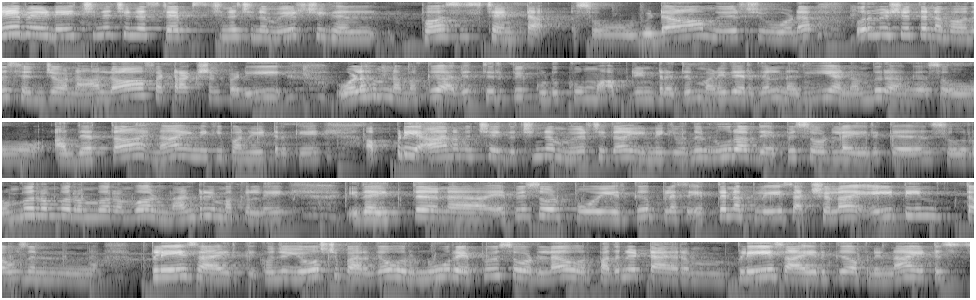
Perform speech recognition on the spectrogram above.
டே பை டே சின்ன சின்ன ஸ்டெப்ஸ் சின்ன சின்ன முயற்சிகள் பர்சிஸ்டண்ட்டாக ஸோ விடாமுயற்சியோட ஒரு விஷயத்த நம்ம வந்து செஞ்சோன்னா லா ஆஃப் அட்ராக்ஷன் படி உலகம் நமக்கு அது திருப்பி கொடுக்கும் அப்படின்றது மனிதர்கள் நிறைய நம்புகிறாங்க ஸோ அதைத்தான் நான் இன்றைக்கி பண்ணிகிட்ருக்கேன் அப்படி ஆரம்பித்த இந்த சின்ன முயற்சி தான் இன்றைக்கி வந்து நூறாவது எபிசோடில் இருக்குது ஸோ ரொம்ப ரொம்ப ரொம்ப ரொம்ப நன்றி மக்களே. இதை இத்தனை எபிசோட் போயிருக்கு. ப்ளஸ் எத்தனை பிளேஸ் ஆக்சுவலாக எயிட்டீன் தௌசண்ட் பிளேஸ் ஆயிருக்கு. கொஞ்சம் யோசிச்சு பாருங்கள் ஒரு நூறு எபிசோடில் ஒரு பதினெட்டாயிரம் பிளேஸ் ஆயிருக்கு அப்படின்னா இட் இஸ்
